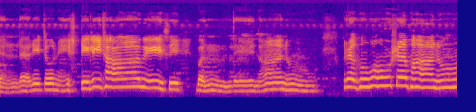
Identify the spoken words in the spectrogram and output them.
ಎಲ್ಲರಿತು ನಿಷ್ಟಿಲಿ ಧಾವಿಸಿ ಬಂದೆ ನಾನು. ರಘುವಂಶಭಾನು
